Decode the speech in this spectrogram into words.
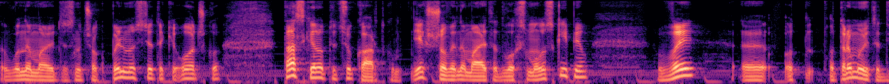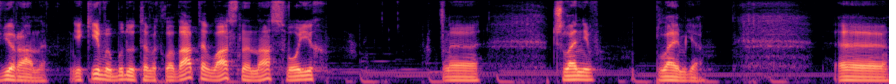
вони мають значок пильності, таке очко, та скинути цю картку. Якщо ви не маєте двох смолоскипів, ви е, от, отримуєте дві рани, які ви будете викладати власне, на своїх е, членів плем'я. Е,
